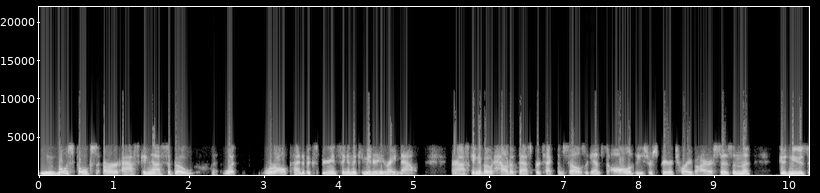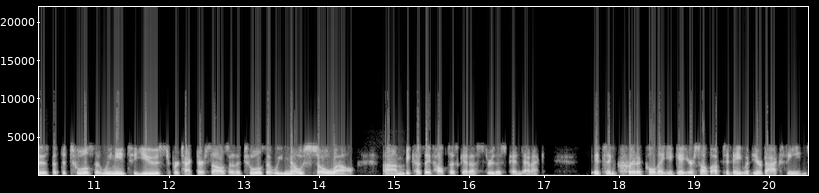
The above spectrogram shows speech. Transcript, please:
most folks are asking us about what we're all kind of experiencing in the community right now. They're asking about how to best protect themselves against all of these respiratory viruses. And the good news is that the tools that we need to use to protect ourselves are the tools that we know so well um, because they've helped us get us through this pandemic. It's critical that you get yourself up to date with your vaccines.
